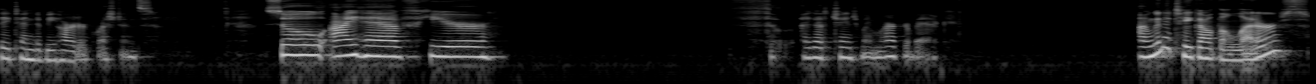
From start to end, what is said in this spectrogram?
they tend to be harder questions. So I have here I got to change my marker back. I'm going to take out the letters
